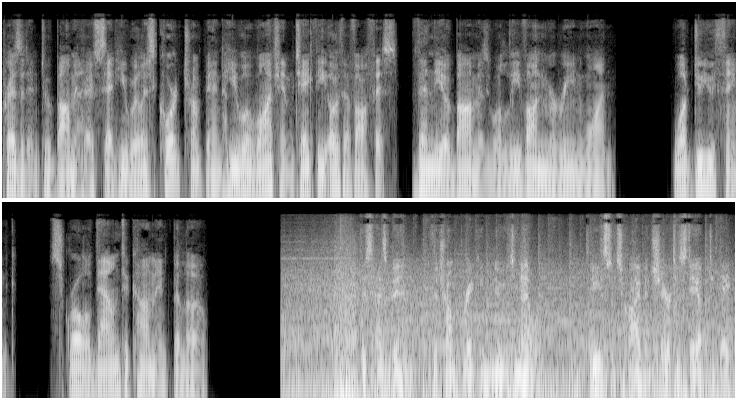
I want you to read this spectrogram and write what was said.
President Obama has said he will escort Trump and he will watch him take the oath of office, then the Obamas will leave on Marine One. What do you think? Scroll down to comment below. This has been the Trump Breaking News Network. Please subscribe and share to stay up to date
